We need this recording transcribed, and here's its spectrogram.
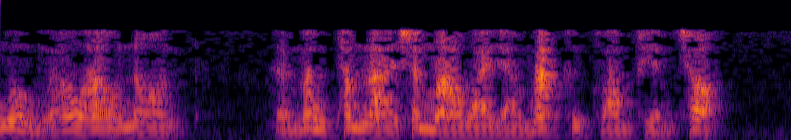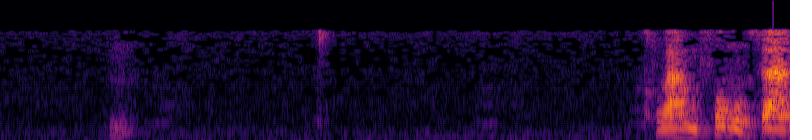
ง่วงเหงาเฮานอน มันทำลายสมาวายามะคือความเพียรชอบความฟุ้งซ่าน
